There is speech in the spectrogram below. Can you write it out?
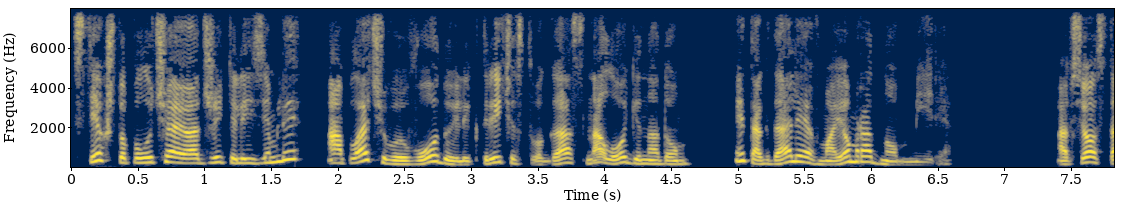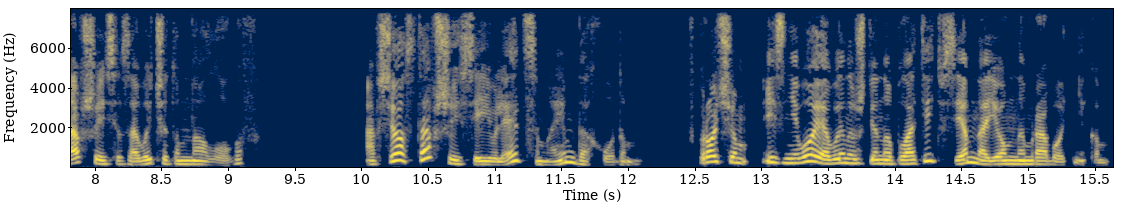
С тех, что получаю от жителей Земли, оплачиваю воду, электричество, газ, налоги на дом и так далее в моем родном мире. А все оставшееся за вычетом налогов а все оставшееся является моим доходом. Впрочем, из него я вынуждена платить всем наемным работникам.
